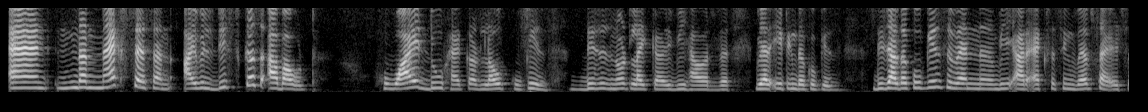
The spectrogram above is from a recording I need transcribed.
And in the next session i will discuss about why do hacker love cookies? This is not like uh, we have we are eating the cookies. These are the cookies when uh, we are accessing websites.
